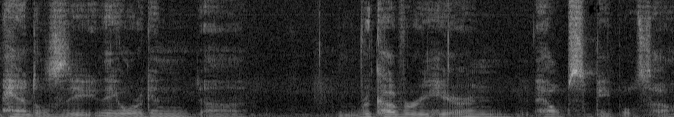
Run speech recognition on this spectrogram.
handles the the organ uh, recovery here and helps people. So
